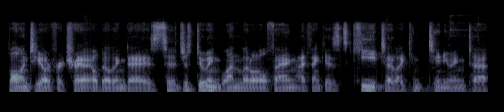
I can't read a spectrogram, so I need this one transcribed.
volunteer for trail building days to just doing one little thing i think is key to like continuing to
